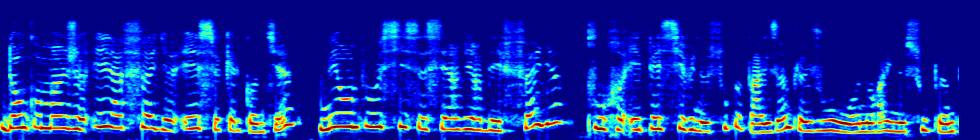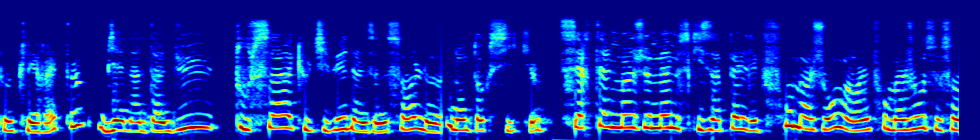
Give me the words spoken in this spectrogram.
Donc on mange et la feuille et ce qu'elle contient. Mais on peut aussi se servir des feuilles pour épaissir une soupe, par exemple, un jour où on aura une soupe un peu clairette. Bien entendu, tout ça cultivé dans un sol non toxique. Certains mangent même ce qu'ils appellent les fromageons. Alors les fromageons, ce sont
